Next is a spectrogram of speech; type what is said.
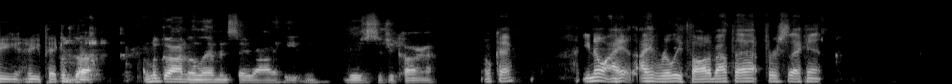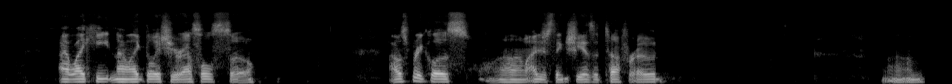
Who you, who you I'm, picking? gonna go, I'm gonna go on a limb and say Ronna Heaton loses to Jakara. Okay. You know, I I really thought about that for a second. I like Heat and I like the way she wrestles, so I was pretty close. Um, I just think she has a tough road. Um,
